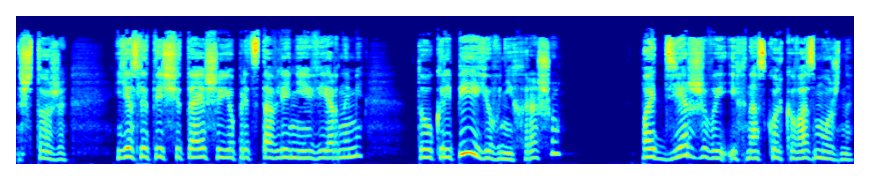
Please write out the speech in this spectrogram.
Что же, если ты считаешь ее представления верными, то укрепи ее в них, хорошо? Поддерживай их, насколько возможно.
